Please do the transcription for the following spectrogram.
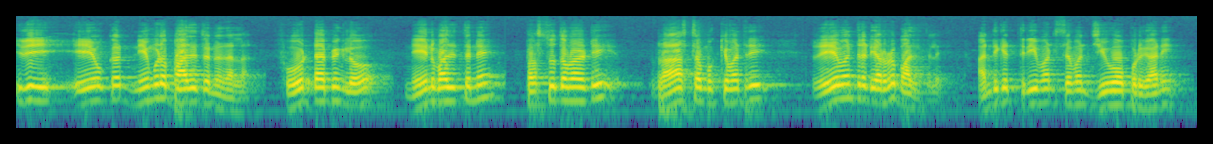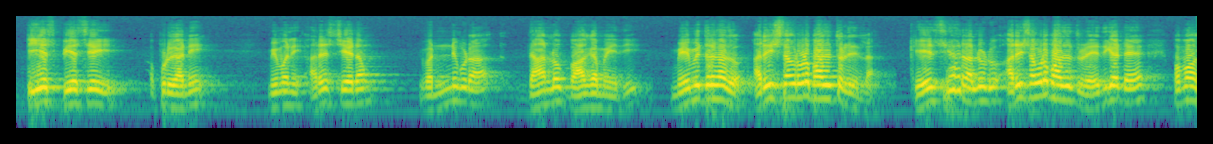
ఇది ఏ ఒక్క నేను కూడా బాధితున్నది అలా ఫోన్ ట్యాపింగ్లో నేను బాధితున్నే ప్రస్తుతం రాష్ట్ర ముఖ్యమంత్రి రేవంత్ రెడ్డి గారు కూడా బాధితులే. అందుకే త్రీ వన్ సెవెన్ జీవో అప్పుడు కానీ టీఎస్పిఎస్ఐ అప్పుడు కానీ మిమ్మల్ని అరెస్ట్ చేయడం ఇవన్నీ కూడా దానిలో భాగమేది మేమిద్దరం కాదు హరీష్ రావు కూడా బాధితుడు ఇలా కేసీఆర్ అల్లుడు హరీష్ రావు కూడా బాధితుడే. ఎందుకంటే పాపం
